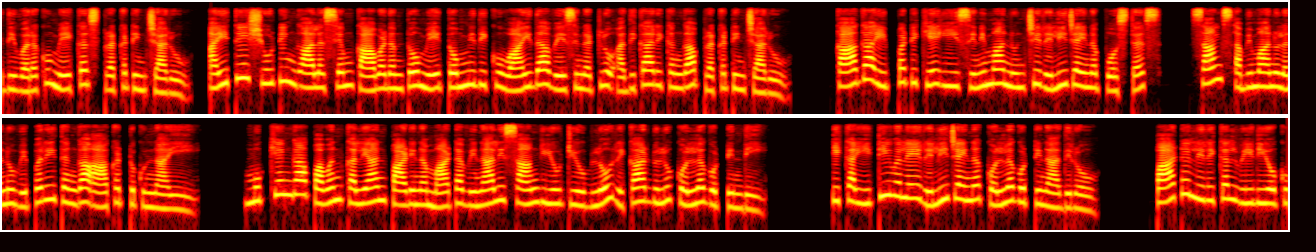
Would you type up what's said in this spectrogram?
ఇది వరకు మేకర్స్ ప్రకటించారు. అయితే షూటింగ్ ఆలస్యం కావడంతో మే తొమ్మిదికు వాయిదా వేసినట్లు అధికారికంగా ప్రకటించారు. కాగా ఇప్పటికే ఈ సినిమా నుంచి రిలీజైన పోస్టర్స్ సాంగ్స్ అభిమానులను విపరీతంగా ఆకట్టుకున్నాయి. ముఖ్యంగా పవన్ కళ్యాణ్ పాడిన మాట వినాలి సాంగ్ యూట్యూబ్లో రికార్డులు కొల్లగొట్టింది. ఇక ఇటీవలే రిలీజైన కొల్లగొట్టినాదిరో. పాట లిరికల్ వీడియోకు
